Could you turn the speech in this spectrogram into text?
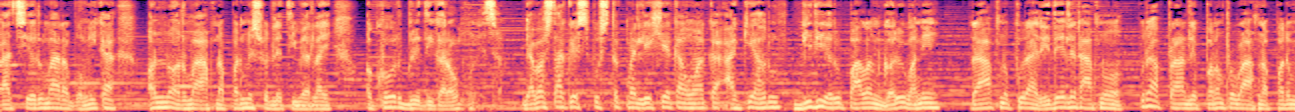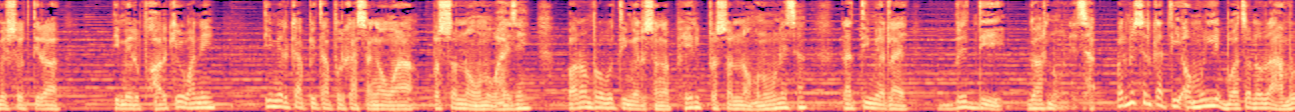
बाछीहरूमा र भूमिका अन्नहरूमा आफ्ना परमेश्वरले तिमीहरूलाई अघोर वृद्धि गराउनुहुनेछ। व्यवस्थाको यस पुस्तकमा लेखिएका उहाँका आज्ञाहरू विधिहरू पालन गर्यो भने र आफ्नो पुरा हृदयले र आफ्नो पुरा प्राणले परमप्रभु आफ्ना परमेश्वरतिर तिमीहरू फर्क्यौ भने तिमीहरूका पिता पुर्खासँग उहाँ प्रसन्न हुनु भए चाहिँ परमप्रभु तिमीहरूसँग फेरि प्रसन्न हुनुहुनेछ र तिमीहरूलाई वृद्धि गर्नुहुनेछ। परमेश्वरका ती अमूल्य वचनहरू हाम्रो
